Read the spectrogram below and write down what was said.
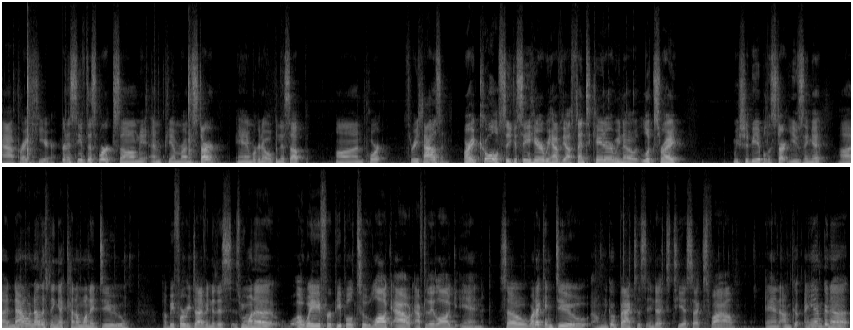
app right here. We're gonna see if this works. So I'm gonna npm run start, and we're gonna open this up on port 3000. All right, cool. So you can see here we have the authenticator. We know it looks right. We should be able to start using it. Uh, now another thing I kind of want to do uh, before we dive into this is we want a, a way for people to log out after they log in. So what I can do, I'm gonna go back to this index.tsx file and I'm I am gonna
